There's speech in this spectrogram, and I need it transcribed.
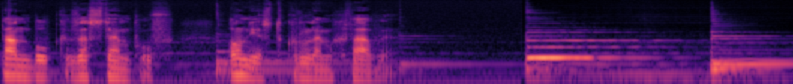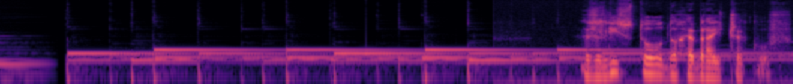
Pan Bóg zastępów, on jest królem chwały. Z listu do Hebrajczyków.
